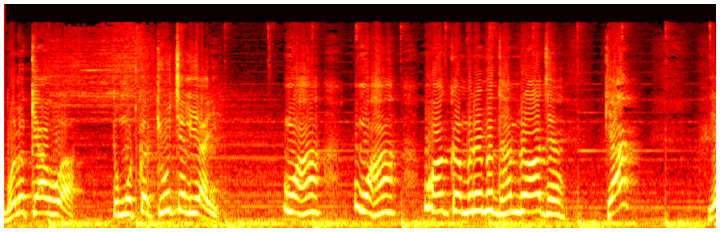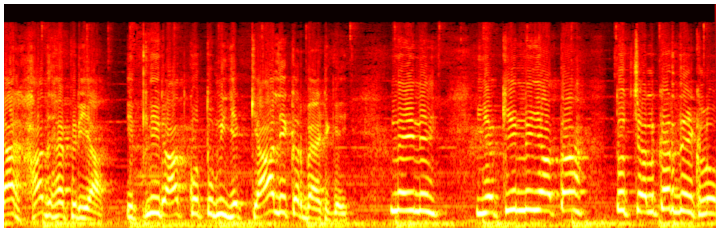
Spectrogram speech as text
बोलो क्या हुआ? तुम उठकर क्यों चली आई? वहाँ वहाँ वहाँ कमरे में धनराज है। क्या? यार हद है प्रिया, इतनी रात को तुम ये क्या लेकर बैठ गई? नहीं नहीं यकीन नहीं आता तो चलकर देख लो।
